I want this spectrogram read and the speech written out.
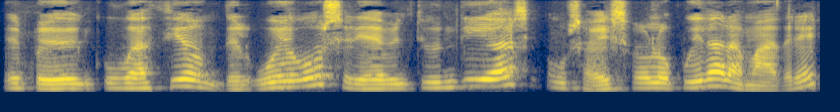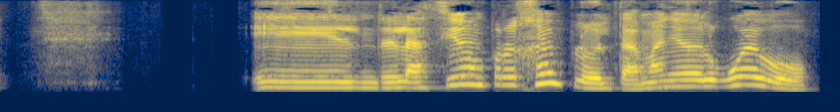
el periodo de incubación del huevo sería de 21 días y, como sabéis, solo lo cuida la madre. En relación, por ejemplo, el tamaño del huevo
